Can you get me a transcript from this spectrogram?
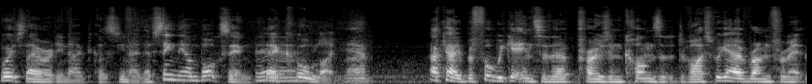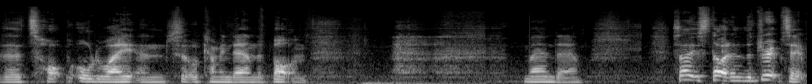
Which they already know because, you know, they've seen the unboxing. They're cool like that. Okay, before we get into the pros and cons of the device, we're going to run from it the top all the way and sort of coming down the bottom. Man down. So starting at the drip tip,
